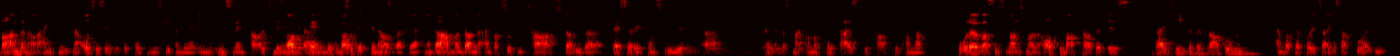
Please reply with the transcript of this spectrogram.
waren dann aber eigentlich nicht mehr außersinnliche Techniken, es geht dann mehr in, ins Mentaltraining Fragetechnik, und so, genau. und so weiter. Ja, ja. Und da hat man dann einfach so die Tat darüber besser rekonstruieren ähm, können, dass man einfach noch Details zur Tat bekommen hat. Oder was ich manchmal auch gemacht habe, ist bei Täterbefragungen einfach der Polizei gesagt, wo er liegt.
